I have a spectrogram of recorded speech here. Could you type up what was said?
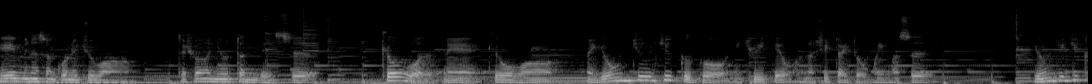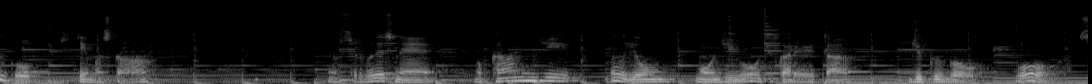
えー、皆さん、こんにちは。私はニュートンです。今日はですね、今日は40熟語についてお話したいと思います。40熟語知っていますか？それはですね、漢字の4文字を書かれた熟語を指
